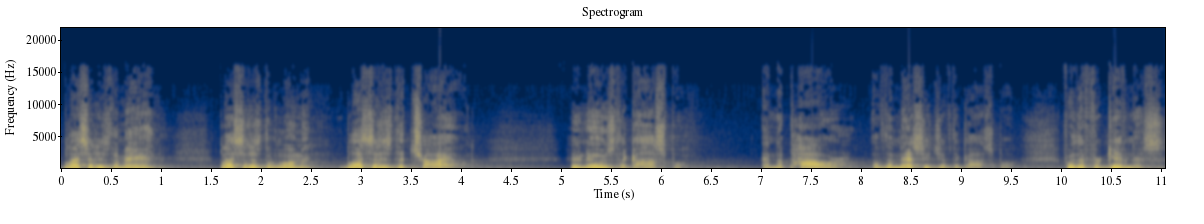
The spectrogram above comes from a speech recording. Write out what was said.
Blessed is the man, blessed is the woman, blessed is the child who knows the gospel and the power of the message of the gospel for the forgiveness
